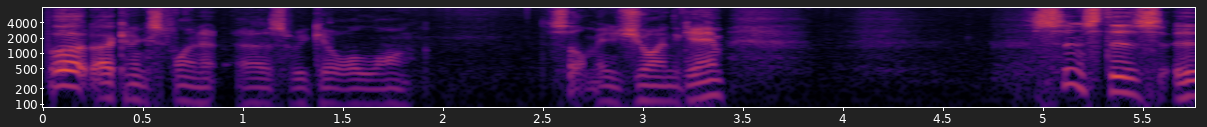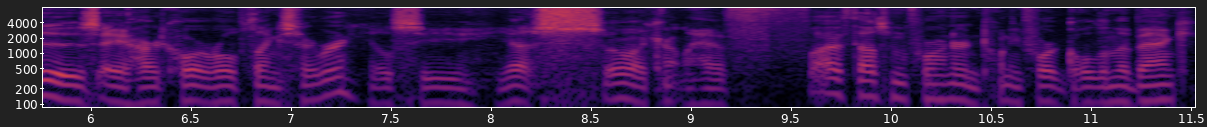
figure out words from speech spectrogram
but I can explain it as we go along. So let me join the game. Since this is a hardcore role-playing server, you'll see, yes, so I currently have 5,424 gold in the bank,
